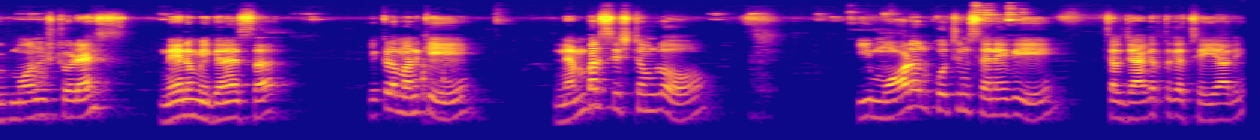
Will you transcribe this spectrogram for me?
గుడ్ మార్నింగ్ స్టూడెంట్స్ నేను మీ గణేష్ సార్ ఇక్కడ మనకి నెంబర్ సిస్టంలో ఈ మోడల్ క్వశ్చన్స్ అనేవి చాలా జాగ్రత్తగా చేయాలి.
